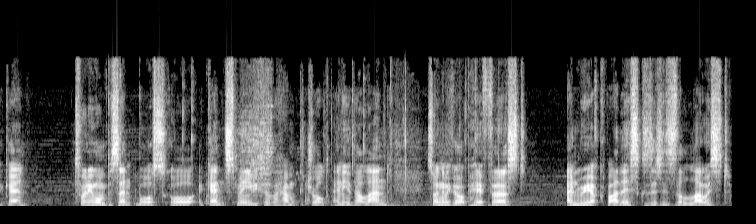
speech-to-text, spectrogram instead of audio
again. 21% war score against me because I haven't controlled any of their land. So I'm going to go up here first and reoccupy this because it is the lowest.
